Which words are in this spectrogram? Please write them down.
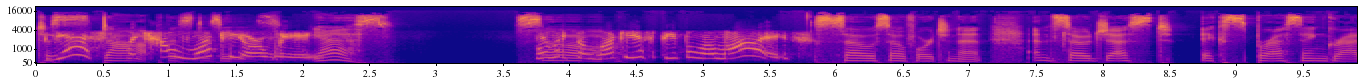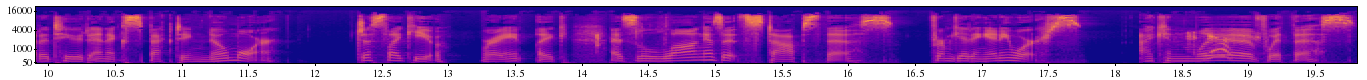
to Yes, stop like how lucky disease. are we? Yes. We're like the luckiest people alive. so so fortunate and so just expressing gratitude and expecting no more just like you right? Like as long as it stops this from getting any worse i can live with this.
